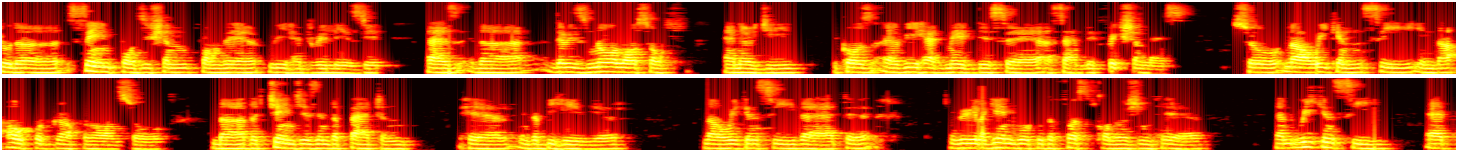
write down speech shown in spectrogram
to the same position from where we had released it. As the there is no loss of energy because uh, we had made this uh, assembly frictionless. So now we can see in the output grapher also the the changes in the pattern here in the behavior now we can see that uh, we will again go to the first collision here. And we can see at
